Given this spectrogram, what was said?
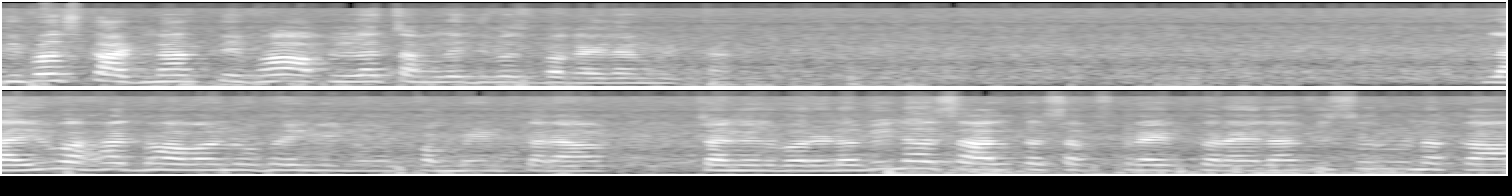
दिवस काढणार तेव्हा आपल्याला चांगले दिवस बघायला मिळतात. लाईव्ह आहात भावानो बहिणीनो कमेंट करा. चॅनलवर नवीन असाल तर सबस्क्राईब करायला विसरू नका.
